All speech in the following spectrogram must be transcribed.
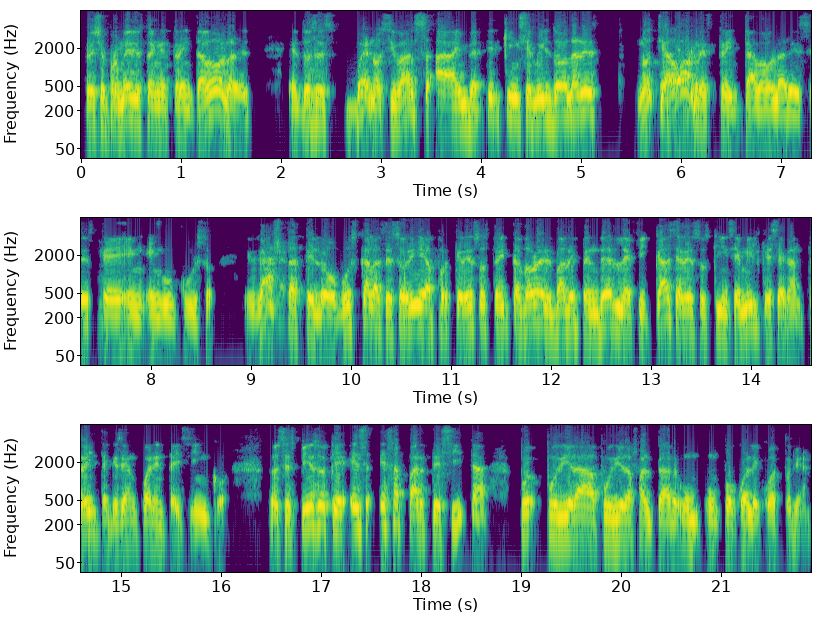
precio promedio, están en 30 dólares. Entonces, bueno, si vas a invertir 15 mil dólares, no te ahorres 30 dólares este, en, un curso. Gástatelo, busca la asesoría, porque de esos 30 dólares va a depender la eficacia de esos 15 mil, que se hagan 30, que sean 45. Entonces, pienso que es, esa partecita pudiera, pudiera faltar un, poco al ecuatoriano.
